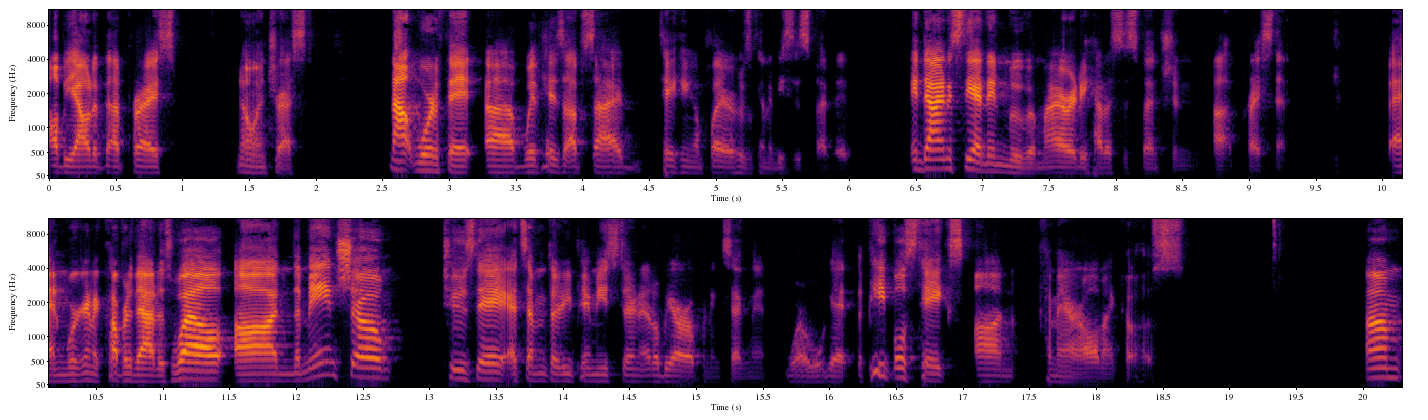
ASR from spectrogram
I'll be out at that price. No interest. Not worth it uh, with his upside taking a player who's going to be suspended. In Dynasty, I didn't move him. I already had a suspension uh, priced in. And we're going to cover that as well on the main show Tuesday at 7:30 p.m. Eastern. It'll be our opening segment where we'll get the people's takes on Kamara, all my co-hosts. Um,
